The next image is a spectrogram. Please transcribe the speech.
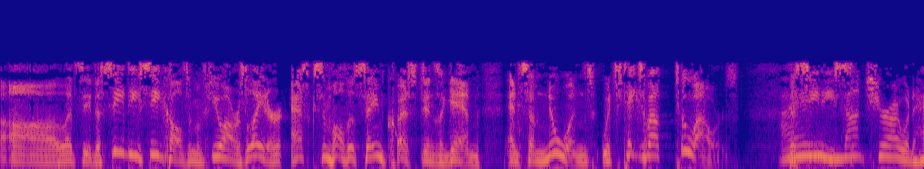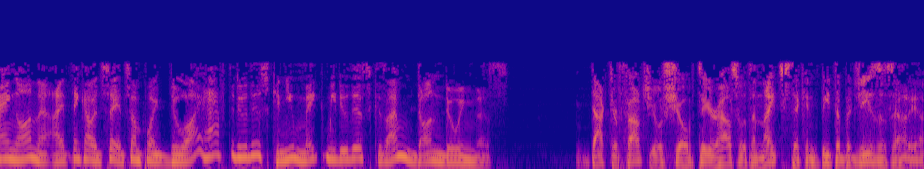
uh, let's see. The CDC calls him a few hours later, asks him all the same questions again, and some new ones, which takes about two hours. The I'm CDC. not sure I would hang on that. I think I would say at some point, do I have to do this? Can you make me do this? Because I'm done doing this. Dr. Fauci will show up to your house with a nightstick and beat the bejesus out of you.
